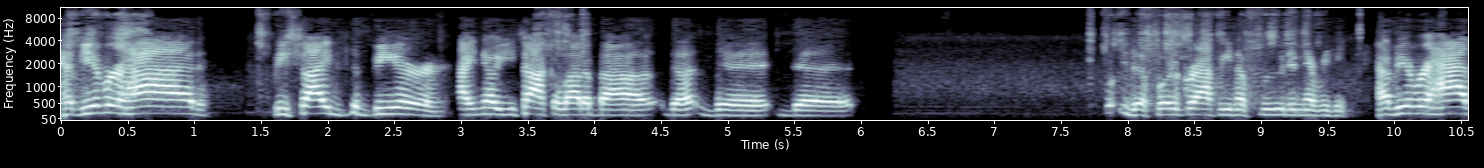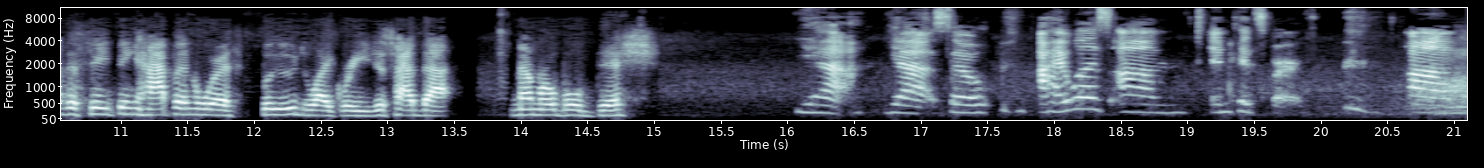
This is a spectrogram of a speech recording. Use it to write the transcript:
have you ever had besides the beer i know you talk a lot about the the the the photographing of food and everything. Have you ever had the same thing happen with food, like where you just had that memorable dish? Yeah, yeah. So I was um in Pittsburgh. Um,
